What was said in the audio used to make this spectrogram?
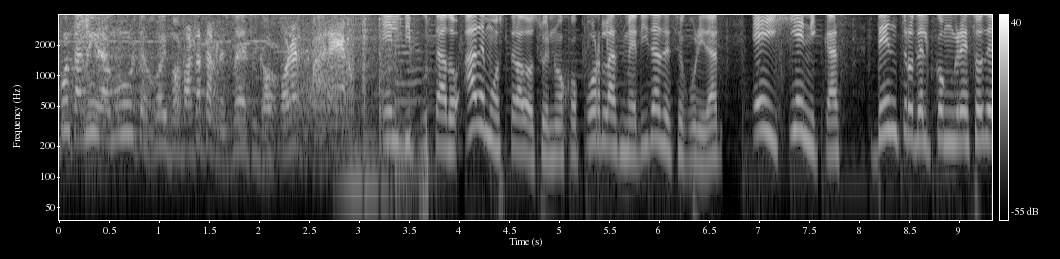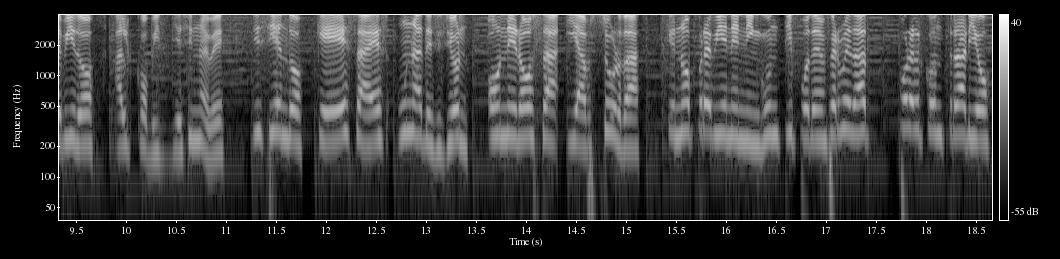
Ponte a mí la multa, joder, por faltarte al respeto y por ponerte parejo. El diputado ha demostrado su enojo por las medidas de seguridad e higiénicas dentro del Congreso debido al COVID-19, diciendo que esa es una decisión onerosa y absurda que no previene ningún tipo de enfermedad por el contrario,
